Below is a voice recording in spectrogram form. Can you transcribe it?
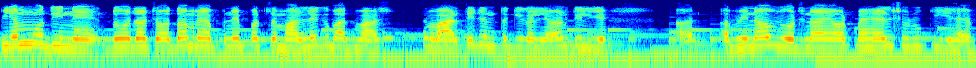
पीएम मोदी ने 2014 में अपने पद संभालने के बाद भारतीय जनता के कल्याण के लिए अभिनव योजनाएँ और पहल शुरू की है।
